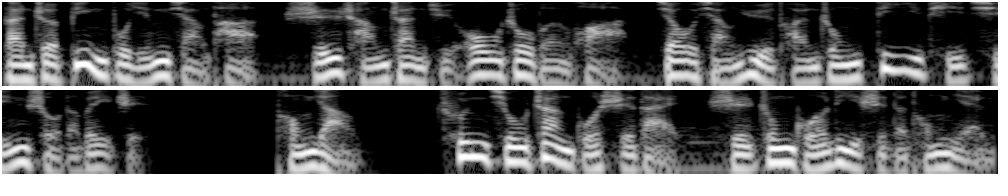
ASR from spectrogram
但这并不影响它时常占据欧洲文化交响乐团中第一提琴手的位置。同样，春秋战国时代是中国历史的童年，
